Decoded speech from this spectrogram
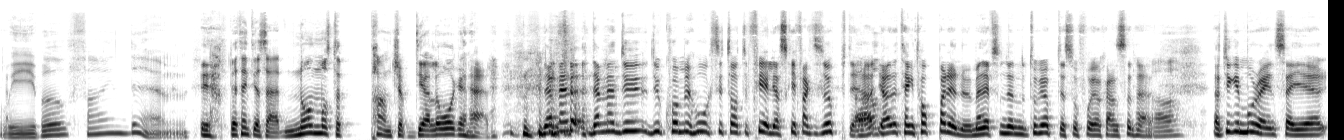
we will find them. Ja. Det tänkte jag så här, någon måste punch upp dialogen här. nej men, nej, men du, du kommer ihåg citatet fel. Jag skrev faktiskt upp det. Ja. Jag hade tänkt hoppa det nu, men eftersom du ändå tog upp det så får jag chansen här. Ja. Jag tycker Moraine säger,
